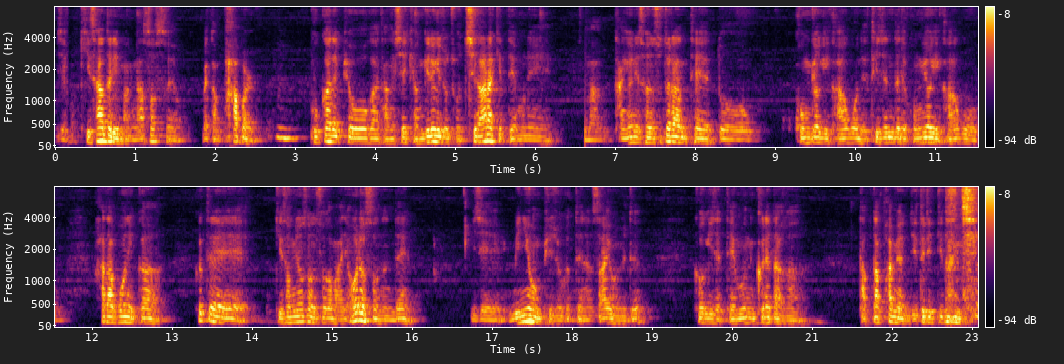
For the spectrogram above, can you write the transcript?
이제 기사들이 막 났었어요. 약간 파벌. 음. 국가대표가 당시에 경기력이 좀 좋지가 않았기 때문에 막 당연히 선수들한테 또 공격이 가고 네티즌들의 공격이 가고 하다 보니까 그때 기성용 선수가 많이 어렸었는데 이제 미니 홈피죠 그때는 싸이월드 거기 이제 대문 글에다가 답답하면 니들이 뛰던지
